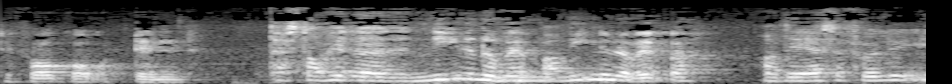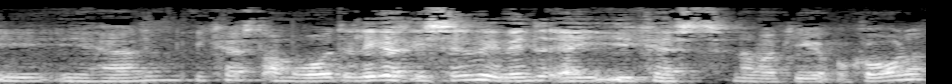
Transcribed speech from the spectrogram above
Det foregår den Der står her den 9. november, 9. november. og det er selvfølgelig i, i Herning, IKAST-området. Det ligger i selve eventet er i IKAST, når man kigger på kortet.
